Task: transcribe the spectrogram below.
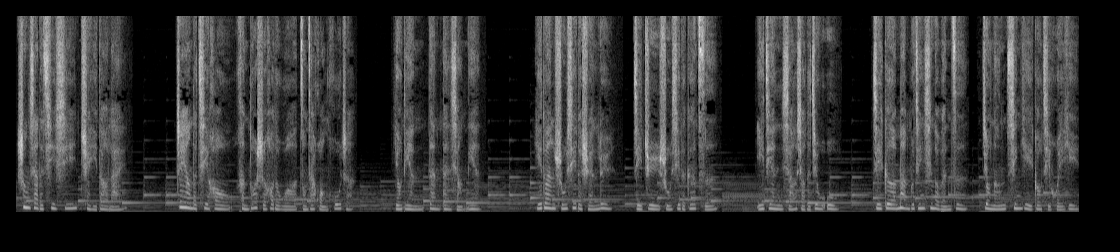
盛夏的气息却已到来。这样的气候，很多时候的我总在恍惚着，有点淡淡想念。一段熟悉的旋律，几句熟悉的歌词，一件小小的旧物，几个漫不经心的文字，就能轻易勾起回忆。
